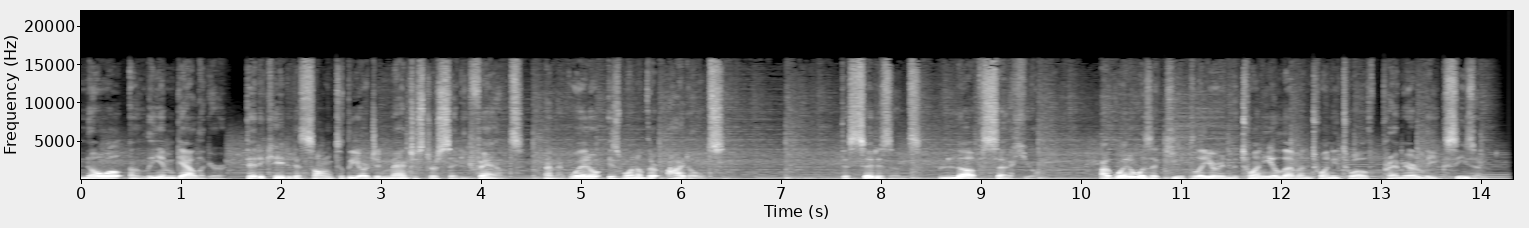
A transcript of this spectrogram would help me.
Noel and Liam Gallagher dedicated a song to the Argent Manchester City fans, and Agüero is one of their idols. The citizens love Sergio. Agüero was a key player in the 2011-2012 Premier League season,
